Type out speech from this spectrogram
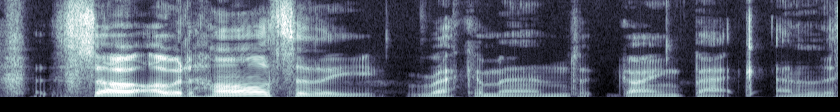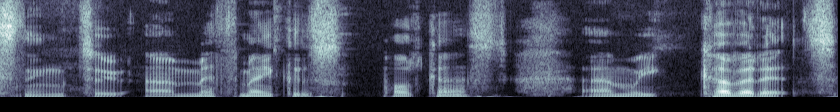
so I would heartily recommend going back and listening to our Mythmakers podcast. Um, we covered it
